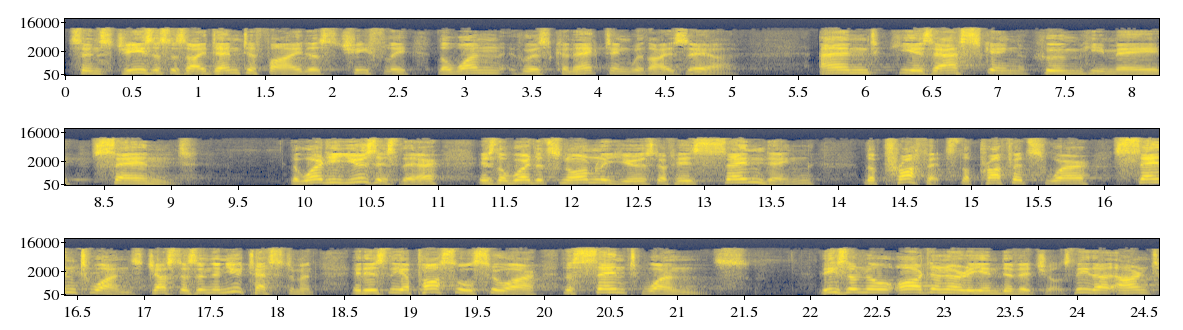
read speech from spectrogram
since Jesus is identified as chiefly the one who is connecting with Isaiah, and he is asking whom he may send. The word he uses there is the word that's normally used of his sending the prophets. The prophets were sent ones, just as in the New Testament. It is the apostles who are the sent ones. These are no ordinary individuals. These aren't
